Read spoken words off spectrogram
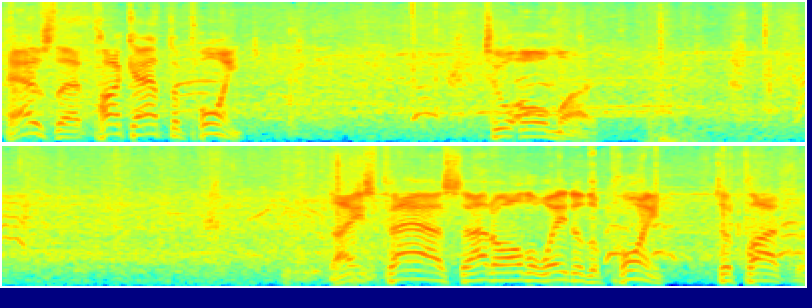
Has that puck at the point. To Omar. Nice pass out all the way to the point to Potvin.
